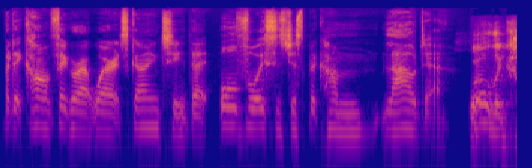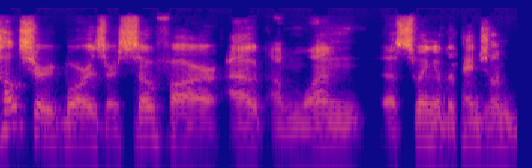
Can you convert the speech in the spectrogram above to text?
but it can't figure out where it's going to, that all voices just become louder? Well, the culture wars are so far out on one uh, swing of the pendulum.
